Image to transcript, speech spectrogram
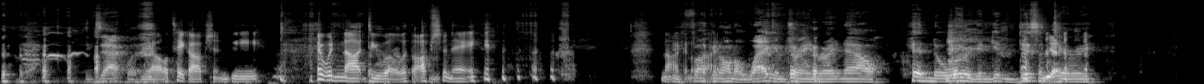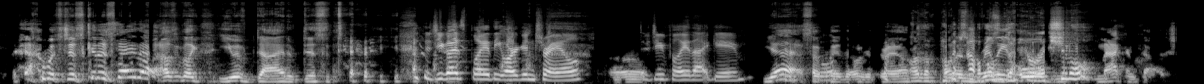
exactly. Yeah, I'll take option B. I would not do well with option A. not gonna fucking lie. on a wagon train right now, heading to Oregon, getting dysentery. I was just gonna say that. I was gonna be like, you have died of dysentery. Did you guys play the Oregon Trail? Uh, Did you play that game? yes, I played the Oregon Trail. Are the on this really old? Macintosh.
